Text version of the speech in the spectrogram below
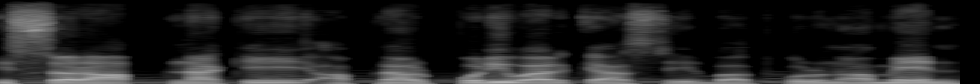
ঈশ্বর আপনাকে, আপনার পরিবারকে আশীর্বাদ করুন। আমেন।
